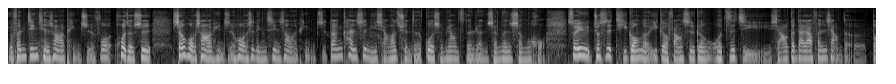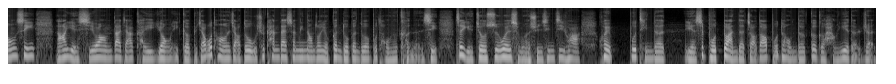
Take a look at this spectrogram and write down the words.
有分金钱上的品质，或或者是生活上的品质，或者是灵性上的品质。端看是你想要选择过什么样子的人生跟生活。所以就是提供了一个方式，跟我自己想要跟大家分享的东西。然后也希望大家可以用一个比较不同的角度去看待生命当中有更多更多不同的可能性。这也就是为什么寻星计划会不停的。也是不断的找到不同的各个行业的人，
